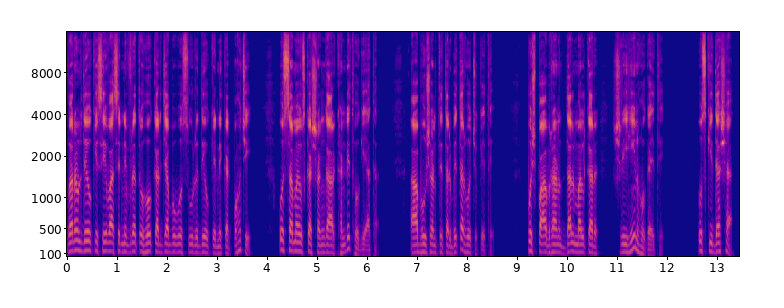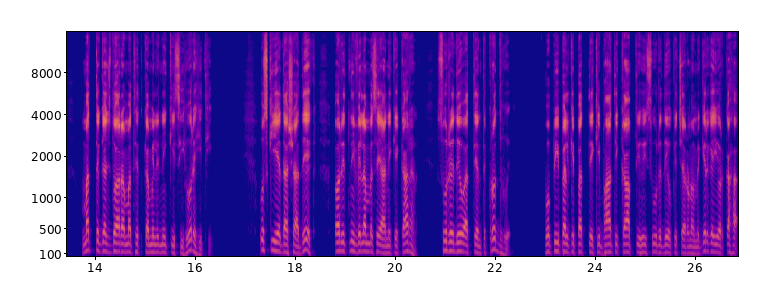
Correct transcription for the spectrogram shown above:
वरुण देव की सेवा से निवृत्त होकर जब वो सूर्यदेव के निकट पहुँची, उस समय उसका श्रृंगार खंडित हो गया था। आभूषण तितर बितर हो चुके थे। पुष्पाभरण दल मलकर श्रीहीन हो गए थे। उसकी दशा मत्त गज द्वारा मथित कमिलिनी की सी हो रही थी। उसकी ये दशा देख और इतनी विलंब से आने के कारण सूर्यदेव अत्यंत क्रुद्ध हुए। वो पीपल के पत्ते की भांति कांपती हुई सूर्यदेव के चरणों में गिर गई और कहा,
